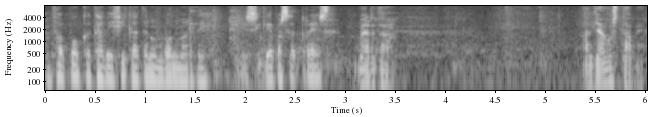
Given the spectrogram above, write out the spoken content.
Em fa por que acabi ficat en un bon merder. I si li ha passat res... Berta, el Iago està bé.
